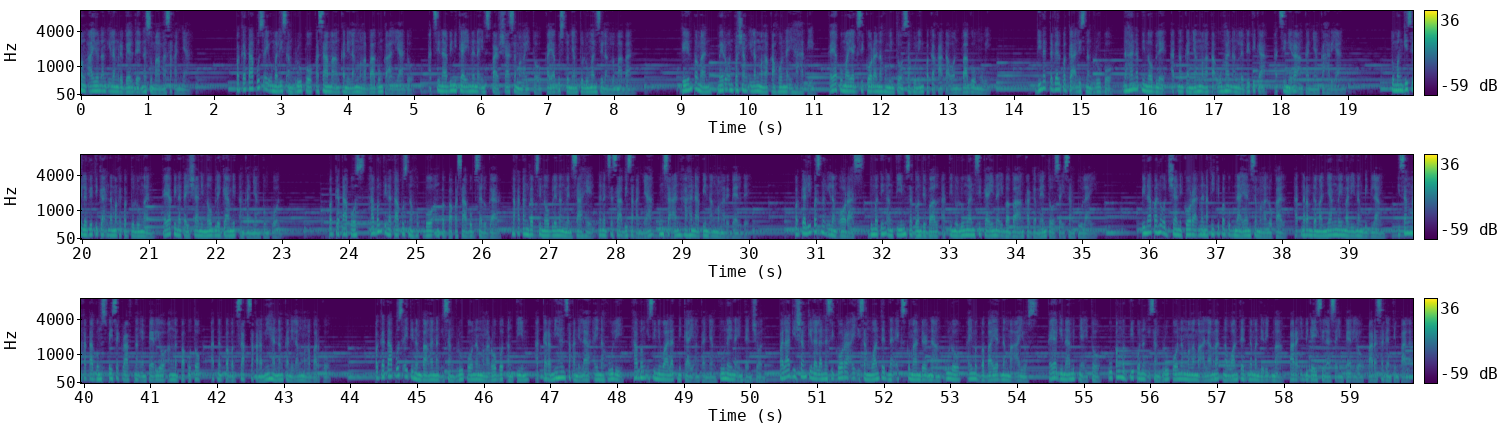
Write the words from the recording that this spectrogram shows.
Mang-ayon ang ilang rebelde na sumama sa kanya. Pagkatapos ay umalis ang grupo kasama ang kanilang mga bagong kaalyado, at sinabi ni Kai na na-inspire siya sa mga ito kaya gusto niyang tulungan silang lumaban. Gayunpaman, mayroon pa siyang ilang mga kahon na ihahatid, kaya pumayag si Cora na huminto sa huling pagkakataon bago umuwi. Di nagtagal pagkaalis ng grupo, nahanap ni Noble at ng kanyang mga tauhan ang Levitica at sinira ang kanyang kaharian. Tumanggi si Levitica na makipagtulungan, kaya pinatay siya ni Noble gamit ang kanyang tungkod. Pagkatapos, habang tinatapos ng hukbo ang pagpapasabog sa lugar, nakatanggap si Noble ng mensahe na nagsasabi sa kanya kung saan hahanapin ang mga rebelde. Pagkalipas ng ilang oras, dumating ang team sa Gondeval at tinulungan si Kai na ibaba ang kargamento sa isang tulay. Pinapanood siya ni Cora na nakikipag-ugnayan sa mga lokal at naramdaman niyang may mali ng biglang, isang nakatagong spacecraft ng Imperyo ang nagpaputok at nagpabagsak sa karamihan ng kanilang mga barko. Pagkatapos ay tinambangan ng isang grupo ng mga robot ang team at karamihan sa kanila ay nahuli habang isiniwalat ni Kai ang kanyang tunay na intensyon. Palagi siyang kilala na si Cora ay isang wanted na ex-commander na ang ulo ay magbabayad ng maayos, kaya ginamit niya ito upang magtipon ng isang grupo ng mga maalamat na wanted na mandirigma para ibigay sila sa imperyo para sa gantimpala.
